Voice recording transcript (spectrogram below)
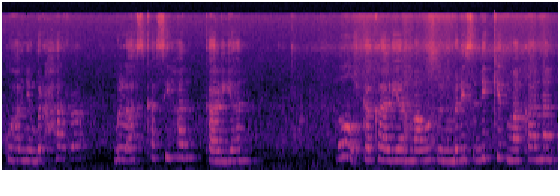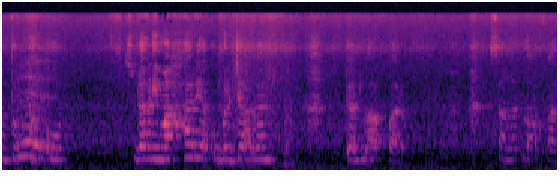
Aku hanya berharap belas kasihan kalian. Jika kalian mau memberi sedikit makanan untuk aku. Sudah lima hari aku berjalan dan lapar. Sangat lapar.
